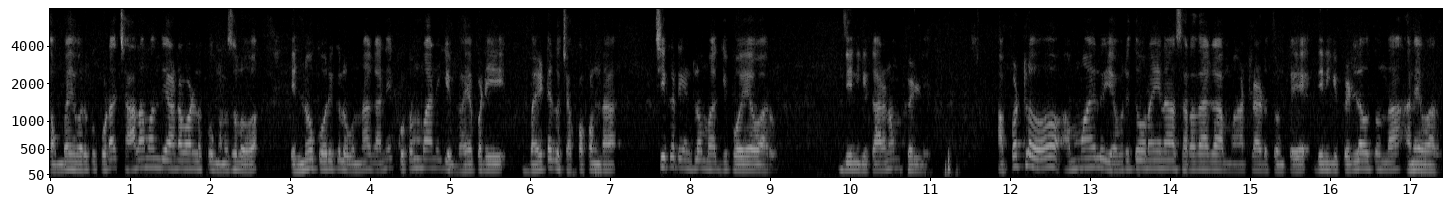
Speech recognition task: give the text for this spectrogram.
తొంభై వరకు కూడా చాలామంది ఆడవాళ్ళకు మనసులో ఎన్నో కోరికలు ఉన్నా కానీ కుటుంబానికి భయపడి బయటకు చెప్పకుండా చీకటి ఇంట్లో మగ్గిపోయేవారు. దీనికి కారణం పెళ్ళి అప్పట్లో అమ్మాయిలు ఎవరితోనైనా సరదాగా మాట్లాడుతుంటే దీనికి పెళ్ళవుతుందా అనేవారు.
